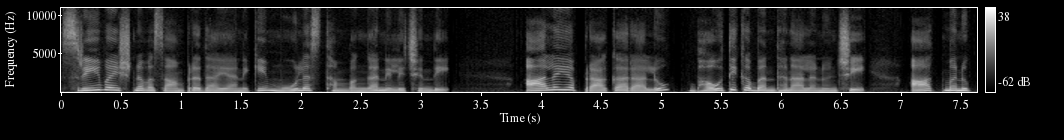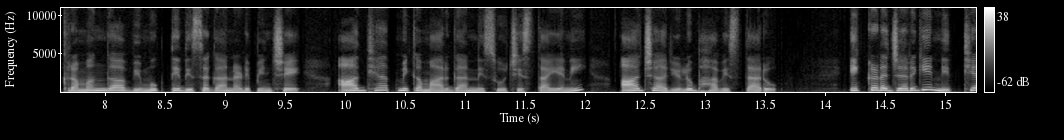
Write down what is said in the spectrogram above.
శ్రీవైష్ణవ సాంప్రదాయానికి మూలస్తంభంగా నిలిచింది. ఆలయ ప్రాకారాలు భౌతిక బంధనాల నుంచి ఆత్మను క్రమంగా విముక్తి దిశగా నడిపించే ఆధ్యాత్మిక మార్గాన్ని సూచిస్తాయని ఆచార్యులు భావిస్తారు. ఇక్కడ జరిగే నిత్య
